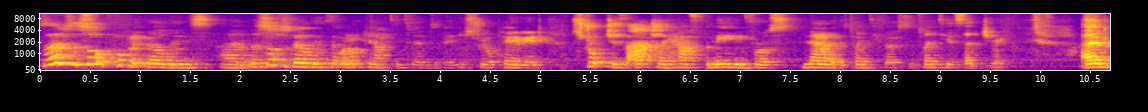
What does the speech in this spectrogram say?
So those are the sort of public buildings, um, the sort of buildings that we're looking at in terms of industrial period structures that actually have the meaning for us now in the 21st and 20th century. Um,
